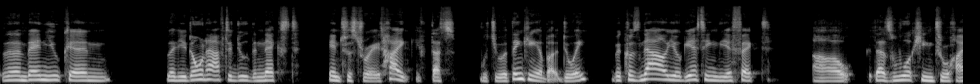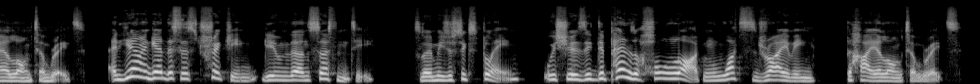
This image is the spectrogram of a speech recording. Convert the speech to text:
that then you can, that you don't have to do the next interest rate hike if that's what you were thinking about doing? Because now you're getting the effect uh, that's working through higher long-term rates. And here again, this is tricky given the uncertainty. So let me just explain, which is it depends a whole lot on what's driving the higher long-term rates.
